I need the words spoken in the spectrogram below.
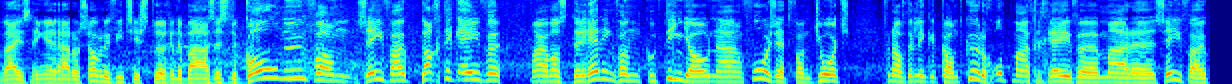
wijzigingen. Rado Savlevic is terug in de basis. De goal nu van Zeefuik, dacht ik even... Maar was de redding van Coutinho na een voorzet van George vanaf de linkerkant keurig opmaat gegeven. Maar uh, Zeefuik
